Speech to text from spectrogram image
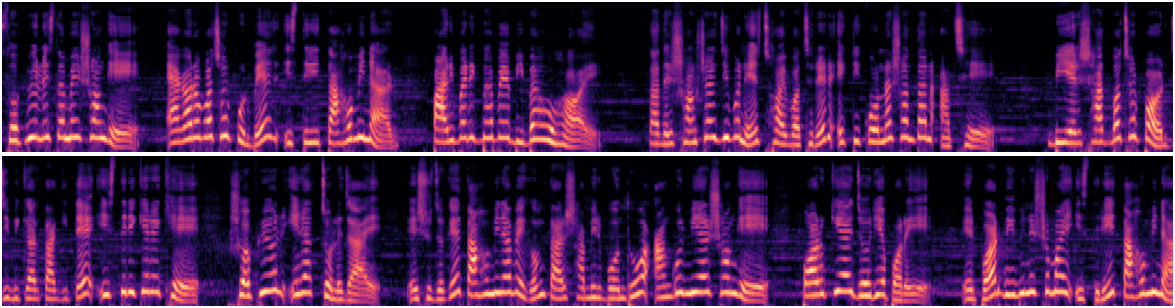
সফিউল ইসলামের সঙ্গে এগারো বছর পূর্বে স্ত্রী তাহমিনার পারিবারিকভাবে বিবাহ হয়। তাদের সংসার জীবনে ছয় বছরের একটি কন্যা সন্তান আছে। বিয়ের সাত বছর পর জীবিকার তাগিতে স্ত্রীকে রেখে শফিউল ইরাক চলে যায়। এ সুযোগে তাহমিনা বেগম তার স্বামীর বন্ধু আঙ্গুর মিয়ার সঙ্গে পরকীয়ায় জড়িয়ে পড়ে। এরপর বিভিন্ন সময় স্ত্রী তাহমিনা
